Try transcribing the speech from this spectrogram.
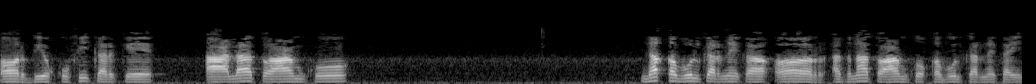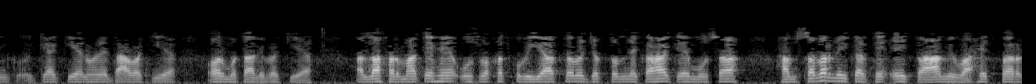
اور بیوقوفی کر کے اعلی تعام کو نہ قبول کرنے کا اور ادنا تعام کو قبول کرنے کا ان کو کیا کیا، انہوں نے دعویٰ کیا اور مطالبہ کیا۔ اللہ فرماتے ہیں، اس وقت کو بھی یاد کرو جب تم نے کہا کہ موسا ہم صبر نہیں کرتے ایک تو عام واحد پر،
